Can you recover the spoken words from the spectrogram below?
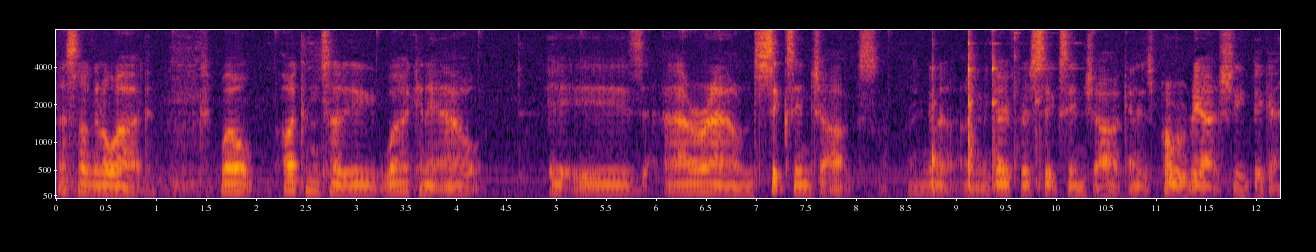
that's not going to work. Well, I can tell you, working it out, it is around 6 inch arcs. I'm gonna I'm gonna go for a 6 inch arc and it's probably actually bigger.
